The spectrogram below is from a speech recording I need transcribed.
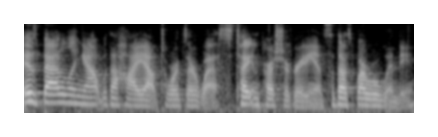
It's battling out with a high out towards our west, tightened pressure gradient. So that's why we're windy.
